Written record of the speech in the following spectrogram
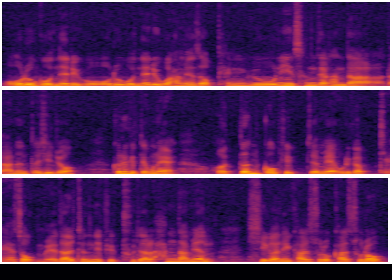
오르고 내리고 오르고 내리고 하면서 평균이 성장한다라는 뜻이죠. 그렇기 때문에 어떤 꼭지점에 우리가 계속 매달 적립식 투자를 한다면 시간이 갈수록 갈수록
